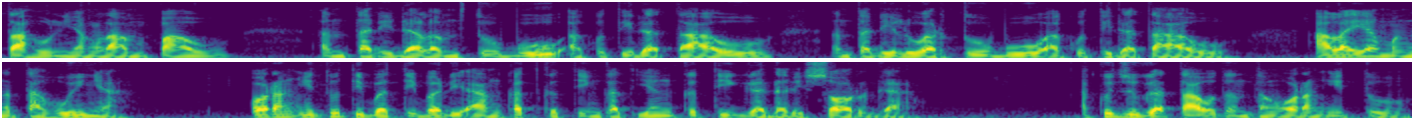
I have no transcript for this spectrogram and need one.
tahun yang lampau, entah di dalam tubuh aku tidak tahu, entah di luar tubuh aku tidak tahu. Allah yang mengetahuinya. Orang itu tiba-tiba diangkat ke tingkat yang ketiga dari sorga Aku juga tahu tentang orang itu,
